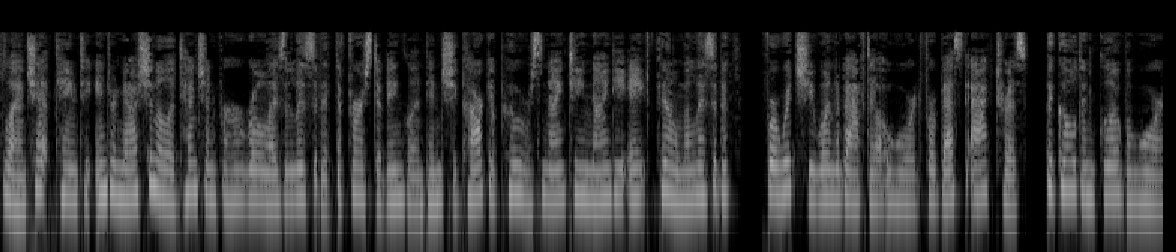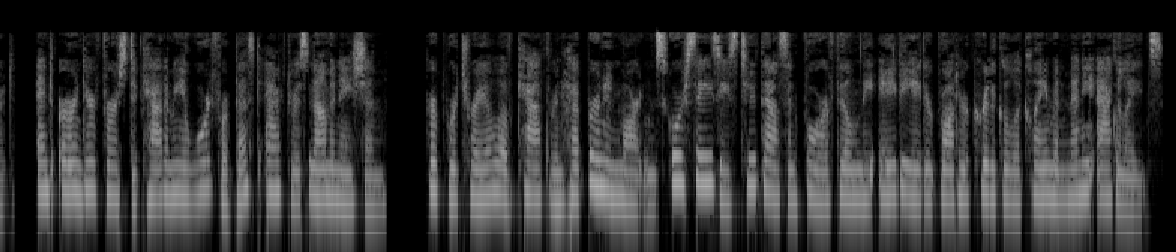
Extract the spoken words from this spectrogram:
Blanchett came to international attention for her role as Elizabeth I of England in Shekhar Kapur's 1998 film Elizabeth, for which she won the BAFTA Award for Best Actress, the Golden Globe Award, and earned her first Academy Award for Best Actress nomination. Her portrayal of Katharine Hepburn in Martin Scorsese's 2004 film The Aviator brought her critical acclaim and many accolades,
